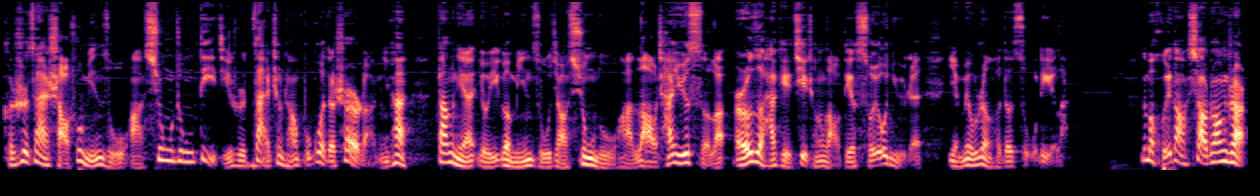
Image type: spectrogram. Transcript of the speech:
可是，在少数民族啊，兄终弟及是再正常不过的事儿了。你看，当年有一个民族叫匈奴啊，老单于死了，儿子还可以继承老爹所有女人，也没有任何的阻力了。那么回到孝庄这儿。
